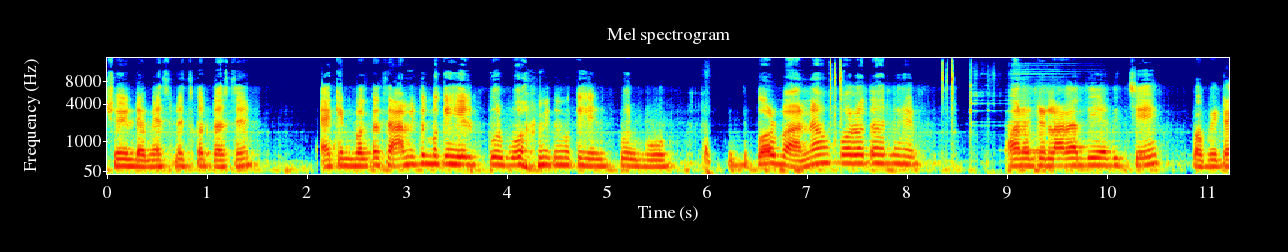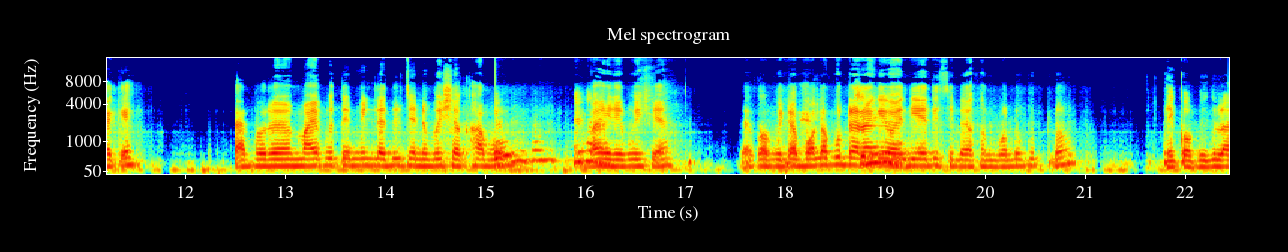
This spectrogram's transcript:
শরীরটা ম্যাচ ম্যাচ করতেছে। একেন বলতেছে, আমি তোমাকে হেল্প করব, আমি তোমাকে হেল্প করব। করবা না, করো তাহলে। আর একটু লাড়া দিয়ে দিচ্ছে কফিটাকে। তারপরে মায়ের মাইপুতে মিল্লা দুজনে বসে খাব, বাইরে বসে। তা কফিটা বলো ফুটার আগে হয় দিয়ে দিছিল এখন বলো ফুটলো এই কফিগুলা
